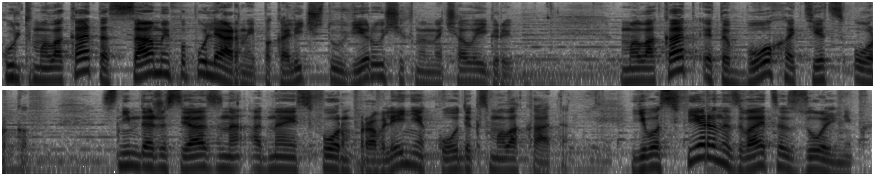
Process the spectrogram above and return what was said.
культ Малаката самый популярный по количеству верующих на начало игры. Малакат — это бог-отец орков. С ним даже связана одна из форм правления Кодекс Малаката. Его сфера называется Зольник.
